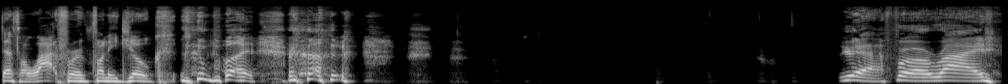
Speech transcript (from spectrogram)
that's a lot for a funny joke. but Yeah, for a ride.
